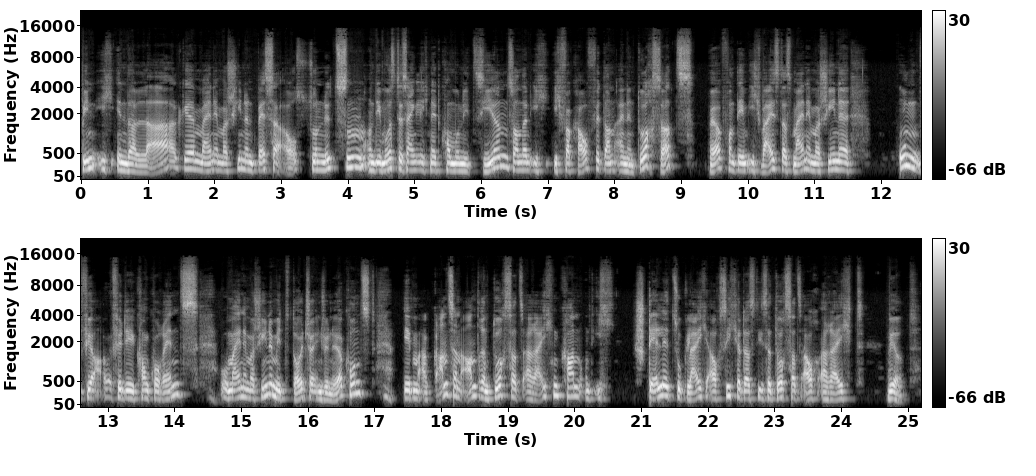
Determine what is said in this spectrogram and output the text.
bin ich in der Lage, meine Maschinen besser auszunützen. Und ich muss das eigentlich nicht kommunizieren, sondern ich, ich verkaufe dann einen Durchsatz, ja, von dem ich weiß, dass meine Maschine un, für, für die Konkurrenz, wo meine Maschine mit deutscher Ingenieurkunst eben einen ganz anderen Durchsatz erreichen kann. Und ich stelle zugleich auch sicher, dass dieser Durchsatz auch erreicht wird.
